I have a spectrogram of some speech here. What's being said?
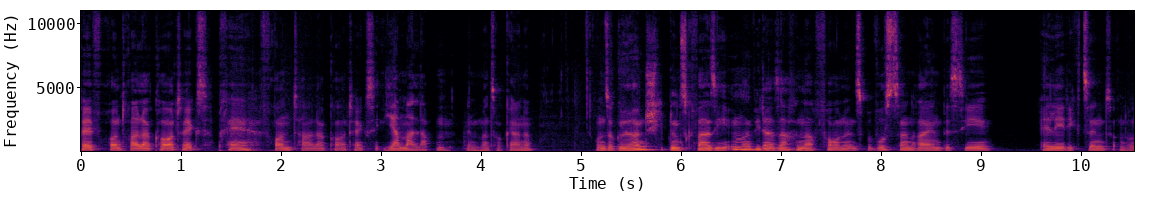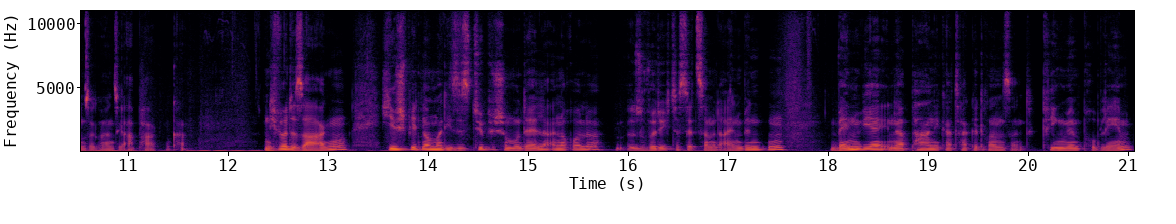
präfrontaler Kortex, präfrontaler Kortex, Jammerlappen nennt man es auch gerne. Unser Gehirn schiebt uns quasi immer wieder Sachen nach vorne ins Bewusstsein rein, bis sie erledigt sind und unser Gehirn sie abhaken kann. Und ich würde sagen, hier spielt nochmal dieses typische Modell eine Rolle, so würde ich das jetzt damit einbinden. Wenn wir in der Panikattacke drin sind, kriegen wir ein Problem,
